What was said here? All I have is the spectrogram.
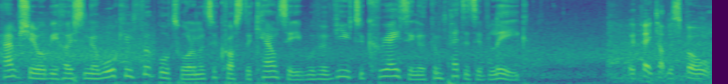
Hampshire will be hosting a walking football tournament across the county with a view to creating a competitive league. We picked up the sport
